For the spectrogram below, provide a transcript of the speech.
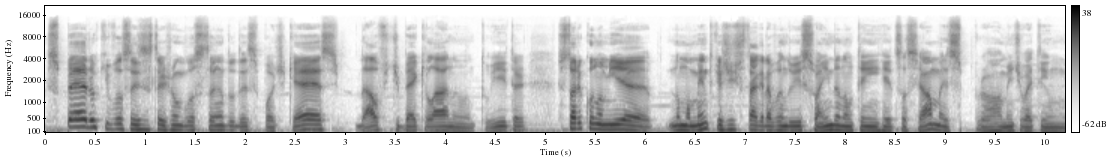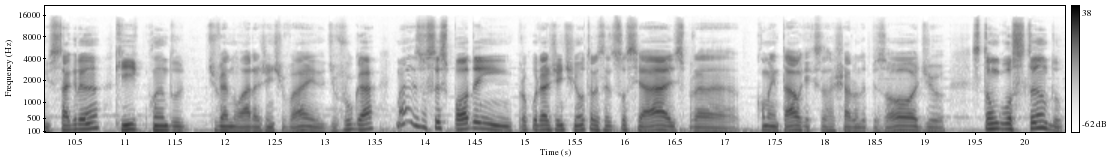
Espero que vocês estejam gostando desse podcast. Dá o feedback lá no Twitter. História e Economia, no momento que a gente está gravando isso, ainda não tem rede social, mas provavelmente vai ter um Instagram, que quando tiver no ar a gente vai divulgar. Mas vocês podem procurar a gente em outras redes sociais para comentar o que, vocês acharam do episódio. Estão gostando?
